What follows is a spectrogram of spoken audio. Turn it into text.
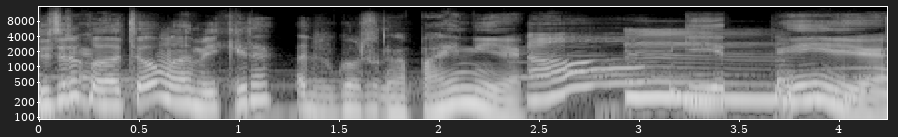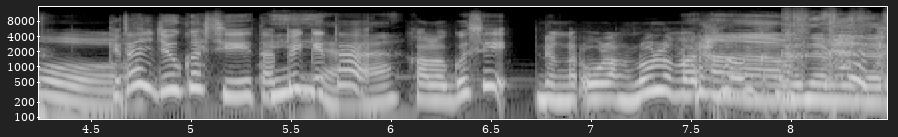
Justru kalau cowok malah mikirnya, aduh gue harus ngapain nih ya? Oh gitu Iya. Kita juga sih, tapi Iya. kita kalau gue sih denger ulang dulu baru Ah, bener-bener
